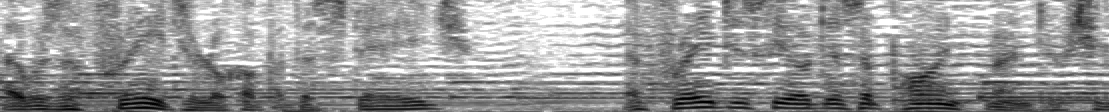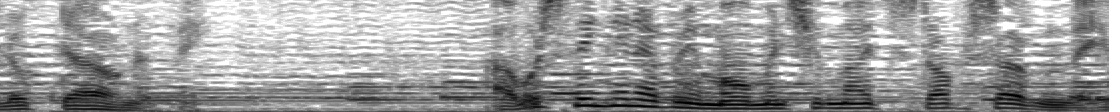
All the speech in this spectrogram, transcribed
I was afraid to look up at the stage, afraid to see her disappointment if she looked down at me. I was thinking every moment she might stop suddenly,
